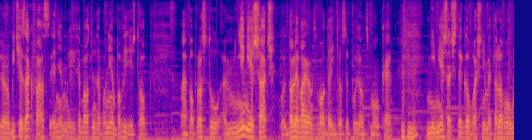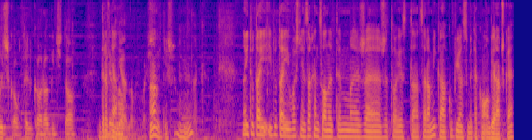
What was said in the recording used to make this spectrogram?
robicie zakwas, ja nie wiem, chyba o tym zapomniałem powiedzieć, to a po prostu nie mieszać, dolewając wodę i dosypując mąkę, Mhm. nie mieszać tego właśnie metalową łyżką, tylko robić to Drewnianą. drewnianą. właśnie. A, widzisz. Mhm. Tak. No i tutaj, i tutaj właśnie zachęcony tym, że, że to jest ta ceramika, kupiłem sobie taką obieraczkę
